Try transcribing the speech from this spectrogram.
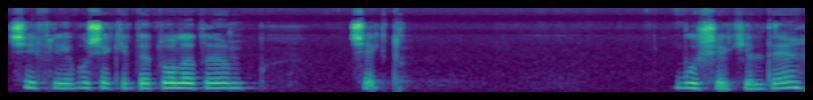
çiftliği bu şekilde doladım çektim. Bu şekilde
